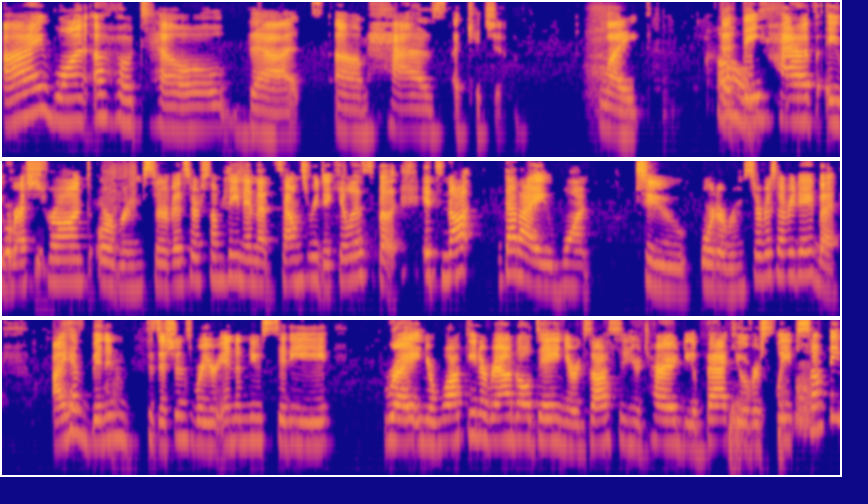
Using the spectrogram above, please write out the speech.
I want a hotel that um, has a kitchen. Like, that Oh, they have a restaurant or room service or something and that sounds ridiculous but it's not that i want to order room service every day but i have been in positions where you're in a new city right and you're walking around all day and you're exhausted and you're tired you get back you oversleep something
